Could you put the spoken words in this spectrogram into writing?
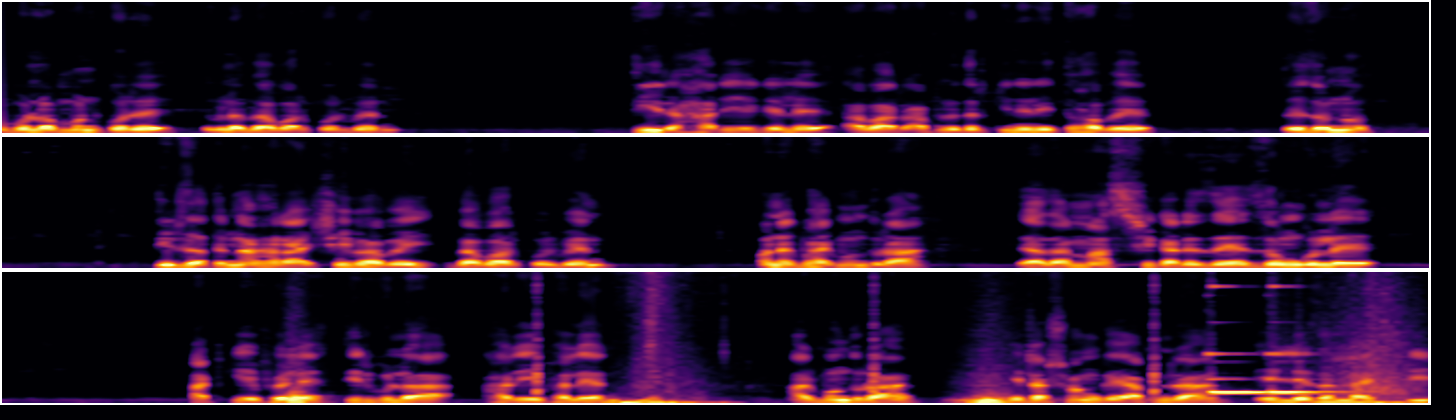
অবলম্বন করে এগুলো ব্যবহার করবেন। তীর হারিয়ে গেলে আবার আপনাদের কিনে নিতে হবে। তো এই জন্য তীর যাতে না হারায়, সেইভাবেই ব্যবহার করবেন। অনেক ভাই বন্ধুরা, দেখা যায় মাছ শিকারে যে জঙ্গলে আটকিয়ে ফেলে, তীরগুলা হারিয়ে ফেলেন। আর বন্ধুরা এটার সঙ্গে আপনারা এই লেজার লাইটটি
